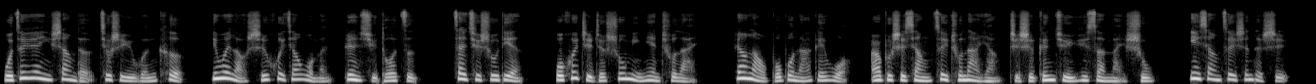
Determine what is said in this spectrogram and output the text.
我最愿意上的就是语文课。因为老师会教我们认许多字，再去书店，我会指着书名念出来，让老伯伯拿给我，而不是像最初那样只是根据预算买书。印象最深的是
